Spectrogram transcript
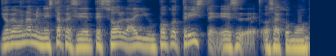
yo veo una ministra presidente sola y un poco triste. Es, o sea, como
